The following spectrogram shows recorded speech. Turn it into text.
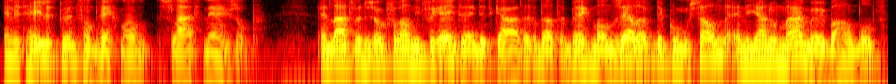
En dit hele punt van Brechtman slaat nergens op. En laten we dus ook vooral niet vergeten in dit kader dat Brechtman zelf de Kung San en de Yanomami behandelt.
